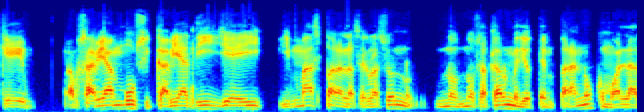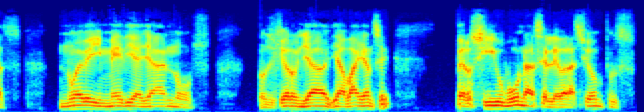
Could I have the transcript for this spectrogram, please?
que o sea, había música, había DJ y más para la celebración. Nos, nos sacaron medio temprano, como a las nueve y media ya nos, nos dijeron ya, ya váyanse. Pero sí hubo una celebración, pues,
